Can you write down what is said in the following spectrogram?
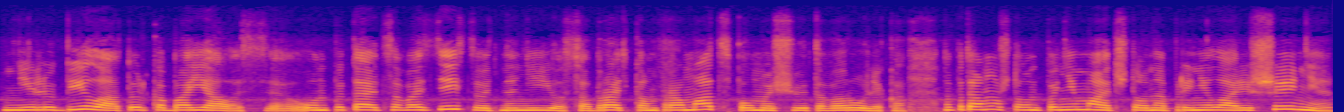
Не любила, а только боялась. Он пытается воздействовать на нее, собрать компромат с помощью этого ролика. Но потому что он понимает, что она приняла решение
